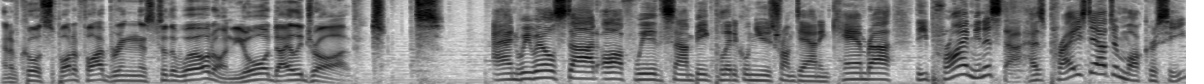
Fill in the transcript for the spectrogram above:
And of course, Spotify bringing us to the world on your daily drive. And we will start off with some big political news from down in Canberra. The Prime Minister has praised our democracy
